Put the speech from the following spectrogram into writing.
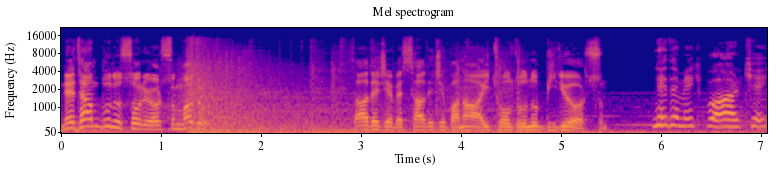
Neden bunu soruyorsun Madu? Sadece ve sadece bana ait olduğunu biliyorsun. Ne demek bu Arkey?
